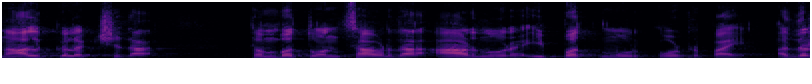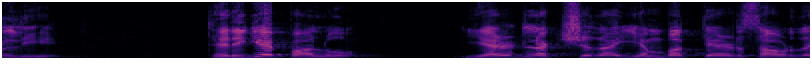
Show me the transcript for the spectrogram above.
ನಾಲ್ಕು ಲಕ್ಷದ ತೊಂಬತ್ತೊಂದು ಸಾವಿರದ ಆರುನೂರ ಇಪ್ಪತ್ತ್ಮೂರು ಕೋಟಿ ರೂಪಾಯಿ. ಅದರಲ್ಲಿ ತೆರಿಗೆ ಪಾಲು ಎರಡು ಲಕ್ಷದ ಎಂಬತ್ತೆರಡು ಸಾವಿರದ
